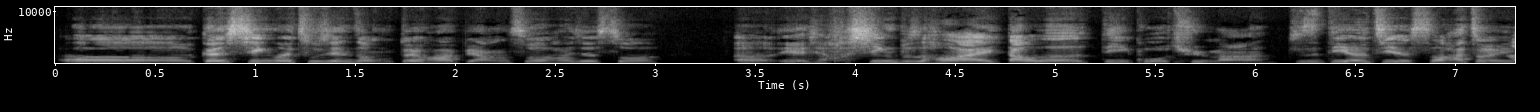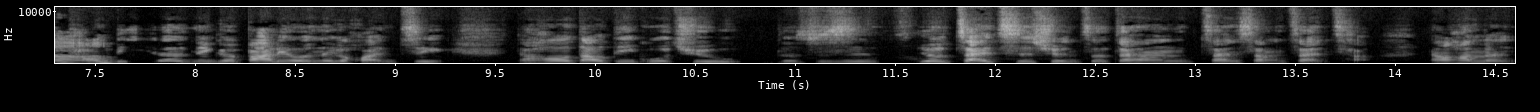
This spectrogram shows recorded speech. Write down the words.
呃，跟星会出现这种对话，比方说他就说，呃，因为星不是后来到了帝国去吗？就是第二季的时候，他终于逃离了那个八六的那个环境，然后到帝国去的，就是又再次选择站上站上战场，然后他们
